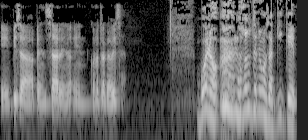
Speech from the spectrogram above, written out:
eh, empieza a pensar en- en- con otra cabeza. Bueno, nosotros tenemos aquí que,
